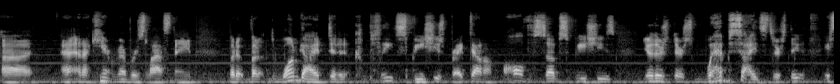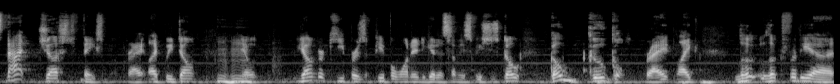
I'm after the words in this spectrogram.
Uh, and I can't remember his last name, but but one guy did a complete species breakdown on all the subspecies. You know, there's there's websites. There's it's not just Facebook, right? Like we don't, mm-hmm. you know, younger keepers and people wanting to get into some of these species, go go Google, right? Like look look for the uh,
